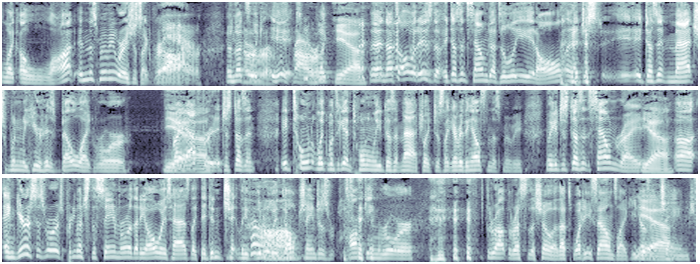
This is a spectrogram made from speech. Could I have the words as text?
like a lot in this movie, where he's just like roar. And that's like it, like Yeah. and that's all it is. Though it doesn't sound Godzilla at all, and it just it it doesn't match when we hear his bell like roar right after it. It just doesn't. It tone like once again tonally doesn't match. Like just like everything else in this movie, like it just doesn't sound right. Yeah. Uh, and Garrus's roar is pretty much the same roar that he always has. Like they didn't. Cha- they literally don't change his honking roar throughout the rest of the show. That's what he sounds like. He doesn't Yeah. change.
